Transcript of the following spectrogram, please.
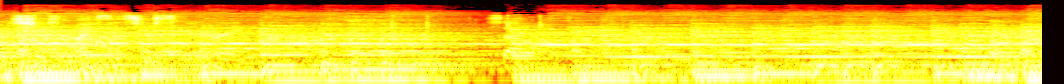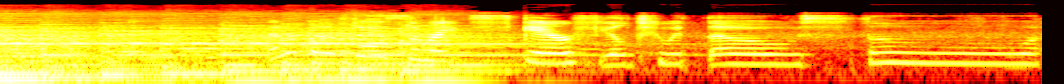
was just my sister scaring. So I don't know if it has the right scare feel to it though, so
